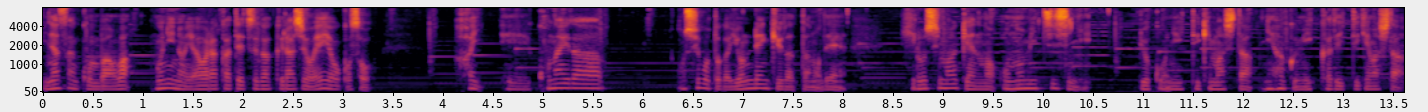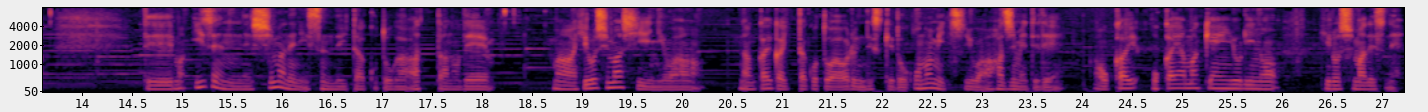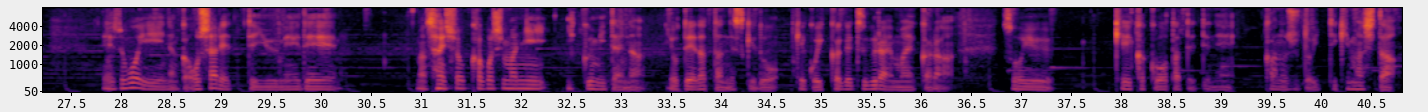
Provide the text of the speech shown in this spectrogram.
皆さんこんばんは。モニの柔らか哲学ラジオへようこそ。はい、えー、この間、お仕事が4連休だったので、広島県の尾道市に旅行に行ってきました。2泊3日で行ってきました。で、まあ、以前ね、島根に住んでいたことがあったので、まあ、広島市には何回か行ったことはあるんですけど、尾道は初めてで、岡岡山県寄りの広島ですね。すごいなんかおしゃれっていう名で、まあ、最初鹿児島に行くみたいな予定だったんですけど結構1ヶ月ぐらい前からそういう計画を立ててね彼女と行ってきました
